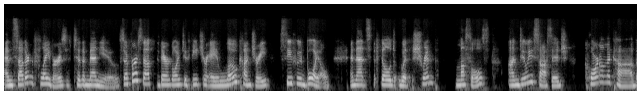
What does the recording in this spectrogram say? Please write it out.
and Southern flavors to the menu. So, first up, they're going to feature a low country seafood boil, and that's filled with shrimp, mussels, andouille sausage, corn on the cob,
